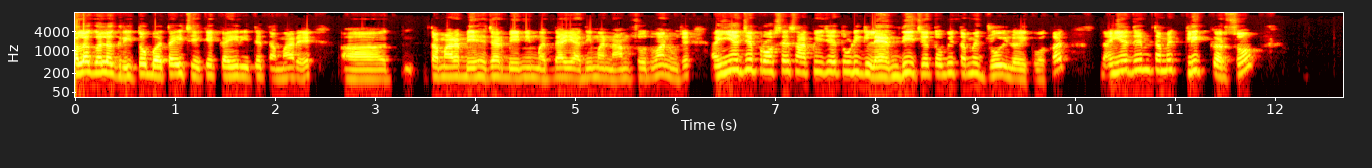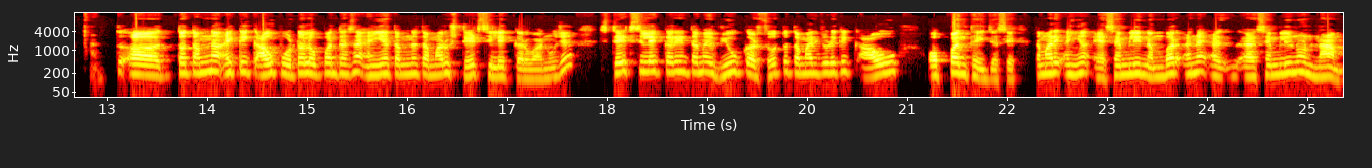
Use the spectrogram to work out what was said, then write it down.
અલગ અલગ રીતો બતાવી છે કે કઈ રીતે તમારે તમારા બે હજાર બેની મતદાર યાદીમાં નામ શોધવાનું છે. અહીંયા જે પ્રોસેસ આપી છે, થોડીક લેન્ધી છે, તો બી તમે જોઈ લો એક વખત. અહીંયા જેમ તમે ક્લિક કરશો, તો તમને એક કંઈક આવું પોર્ટલ ઓપન થશે. અહીંયા તમને તમારું સ્ટેટ સિલેક્ટ કરવાનું છે. સ્ટેટ સિલેક્ટ કરીને તમે વ્યૂ કરશો, તો તમારી જોડે કંઈક આવું ઓપન થઈ જશે. તમારે અહીંયા એસેમ્બલી નંબર અને એસેમ્બલીનું નામ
